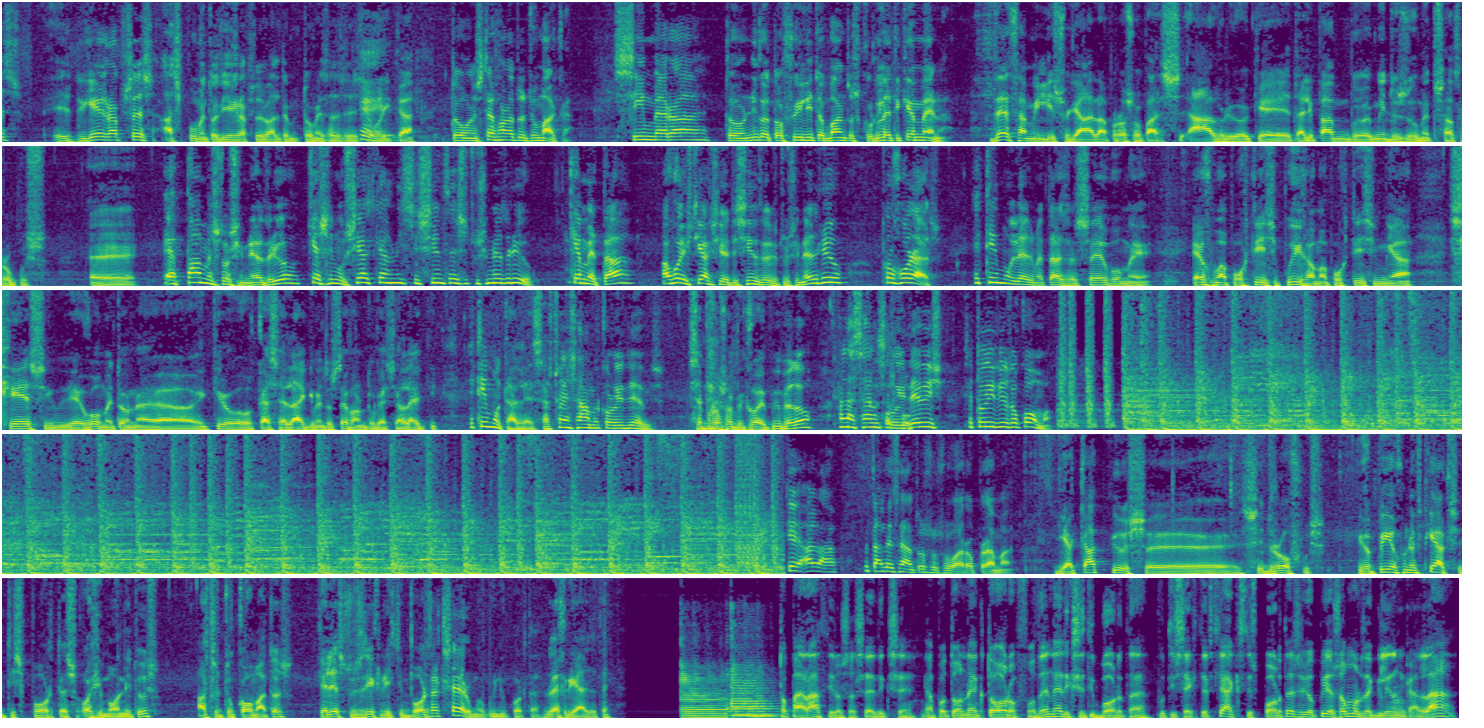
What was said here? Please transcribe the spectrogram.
διέγραψες, ας πούμε το διέγραψες, βάλτε το μέσα σε εισαγωγικά, τον Στέφανο του Τζουμάκα. Σήμερα τον Νίκο το φίλη, τον Πάνο το Σκουρλέτη και εμένα. Δεν θα μιλήσω για άλλα πρόσωπα σ- αύριο και τα λοιπά, μ- μην τους δούμε τους ανθρώπους. Ε, ε, πάμε στο συνέδριο και στην ουσία φτιάχνεις τη σύνθεση του συνεδρίου. Και μετά, αφού έχεις φτιάξει τη σύνθεση του συνεδρίου, προχωράς. Ε, τι μου λες μετά, σε σέβομαι, έχουμε αποκτήσει, που είχαμε αποκτήσει μια σχέση εγώ με τον ε, κύριο Κασελάκη, με τον Στέφανο του Κασελάκη. Ε, τι μου τα λες, αυτό είναι σαν να με κοροϊδεύεις. Σε προσωπικό επίπεδο, αλλά σαν να κοροϊδεύεις και το ίδιο το κόμμα. Και, αλλά όταν λες ένα τόσο σοβαρό πράγμα για κάποιους ε, συντρόφους οι οποίοι έχουν φτιάξει τις πόρτες όχι μόνοι τους αυτού του κόμματος και λες τους δείχνεις την πόρτα ξέρουμε που είναι η πόρτα δεν χρειάζεται Το παράθυρο σας έδειξε από τον έκτο όροφο. Δεν έδειξε την πόρτα που τις έχετε φτιάξει τις πόρτες, οι οποίες όμως δεν κλείνουν καλά.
